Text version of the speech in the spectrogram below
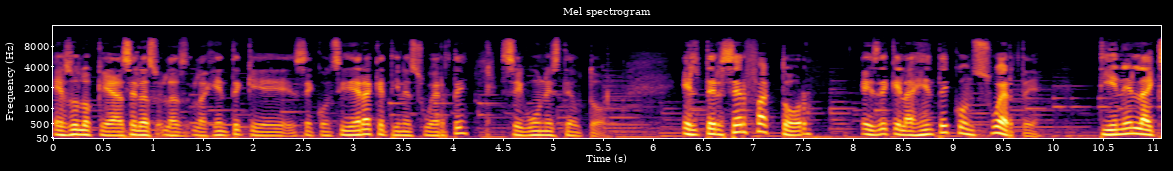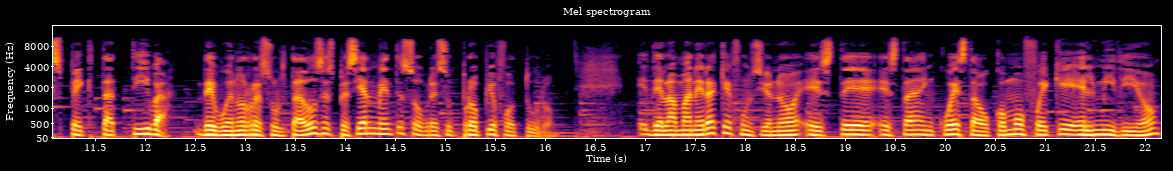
Eso es lo que hace la gente que se considera que tiene suerte, según este autor. El tercer factor es de que la gente con suerte tiene la expectativa de buenos resultados, especialmente sobre su propio futuro. Eh, de la manera que funcionó este, esta encuesta o cómo fue que él midió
